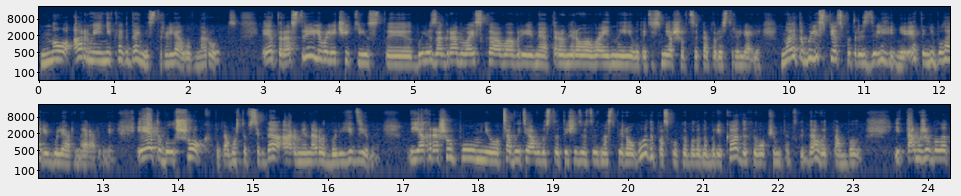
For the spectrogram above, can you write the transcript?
Но армия никогда не стреляла в народ. Это расстреливали чекисты, были загранвойска во время Второй мировой войны, вот эти смершевцы, которые стреляли. Но это были спецподразделения, это не была регулярная армия. И это был шок, потому что всегда армия и народ были едины. И я хорошо помню события августа 1991 года, поскольку я была на баррикадах, и, в общем, так сказать, да, вот там было и там же была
